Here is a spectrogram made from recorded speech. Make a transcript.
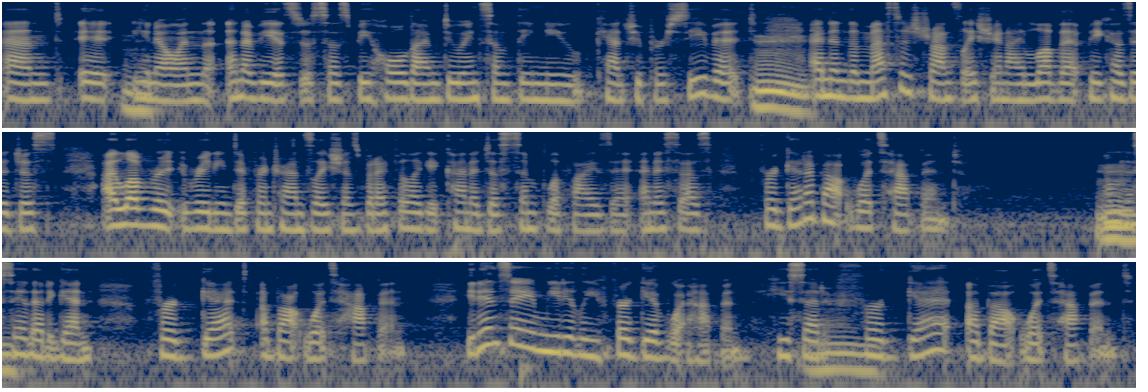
And it, mm. you know, in the NIV it just says, Behold, I'm doing something new. Can't you perceive it? Mm. And in the message translation, I love it because it just, I love re- reading different translations, but I feel like it kind of just simplifies it. And it says, Forget about what's happened. Mm. I'm going to say that again. Forget about what's happened. He didn't say immediately forgive what happened. He said mm. forget about what's happened.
